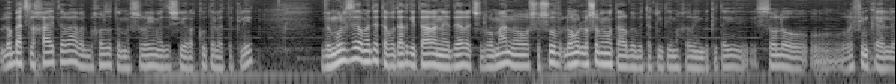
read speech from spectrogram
לא בהצלחה יתרה, אבל בכל זאת הם משרים איזושהי רכות על התקליט. ומול זה עומדת עבודת גיטרה נהדרת של רומנו, ששוב, לא, לא שומעים אותה הרבה בתקליטים אחרים, בקטעי סולו או ריפים כאלה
